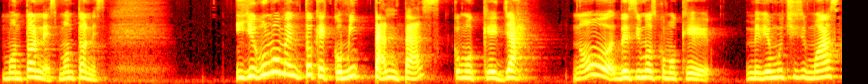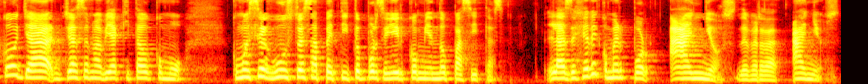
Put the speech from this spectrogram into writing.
montones, montones. Y llegó un momento que comí tantas como que ya, ¿no? Decimos como que me dio muchísimo asco, ya, ya se me había quitado como, como ese gusto, ese apetito por seguir comiendo pasitas. Las dejé de comer por años, de verdad, años.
